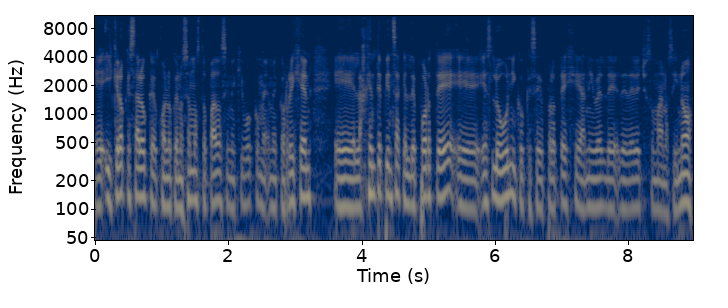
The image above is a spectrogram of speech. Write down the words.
y creo que es algo que, con lo que nos hemos topado, si me equivoco me, me corrigen, eh, la gente piensa que el deporte eh, es lo único que se protege a nivel de, de derechos humanos, y no,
